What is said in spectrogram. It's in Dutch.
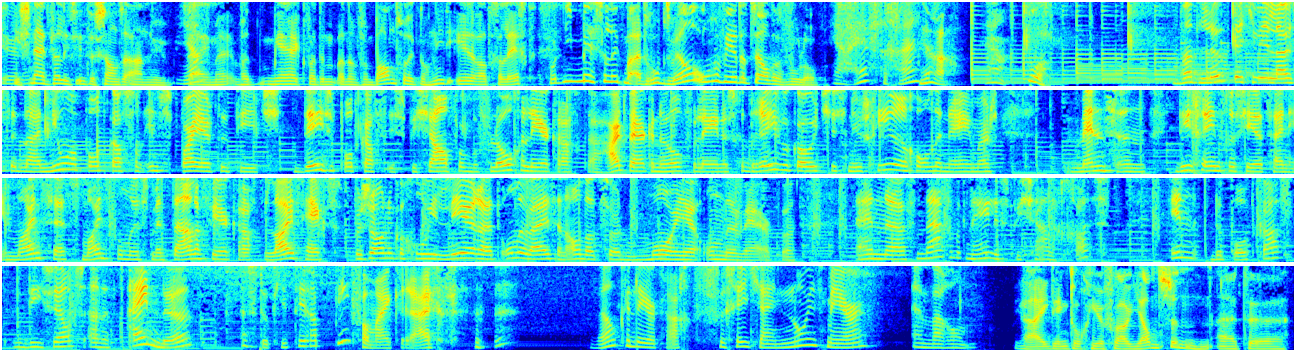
natuurlijk. Je snijdt wel iets interessants aan nu Ja? bij me. Wat merk, wat een, wat een verband wat ik nog niet eerder had gelegd. Het wordt niet misselijk, maar het roept wel ongeveer datzelfde gevoel op. Ja, heftig hè? Ja. Ja. Wat leuk dat je weer luistert naar een nieuwe podcast van Inspire to Teach. Deze podcast is speciaal voor bevlogen leerkrachten, hardwerkende hulpverleners, gedreven coaches, nieuwsgierige ondernemers, mensen die geïnteresseerd zijn in mindsets, mindfulness, mentale veerkracht, life hacks, persoonlijke groei, leren, het onderwijs en al dat soort mooie onderwerpen. En eh, vandaag heb ik een hele speciale gast in de podcast die zelfs aan het einde een stukje therapie van mij krijgt. Welke leerkracht vergeet jij nooit meer en waarom? Ja, ik denk toch juffrouw Jansen uit, eh,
